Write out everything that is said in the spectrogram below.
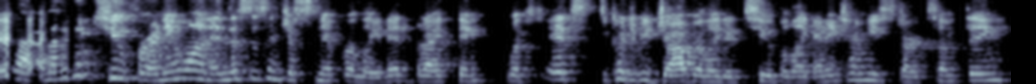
yeah, and I think too for anyone, and this isn't just snip related, but I think what's it's could be job related too. But like anytime you start something,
